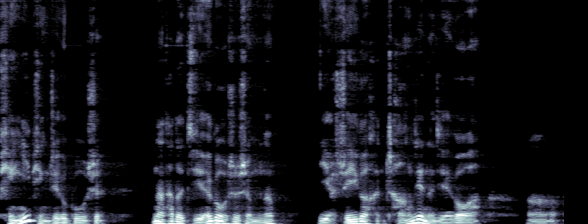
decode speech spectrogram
品一品这个故事。那它的结构是什么呢？也是一个很常见的结构啊。呃，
